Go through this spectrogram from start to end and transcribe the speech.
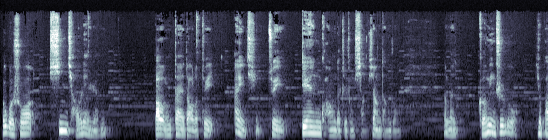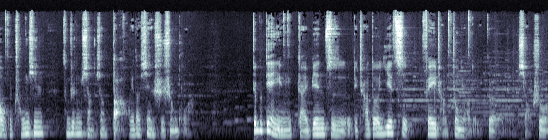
如果说新桥恋人 把我们带到了对爱情最癫狂的这种想象当中，那么革命之路又把我们重新从这种想象打回到现实生活。这部电影改编自理查德·耶茨非常重要的一个小说，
